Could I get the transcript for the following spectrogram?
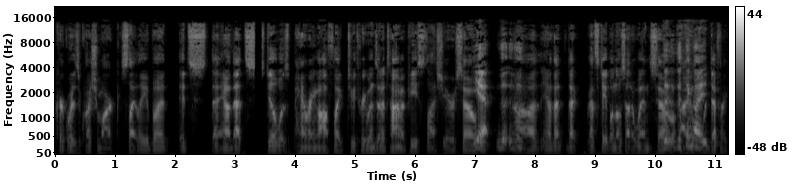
Kirkwood is a question mark slightly, but it's that you know that still was hammering off like two three wins at a time a piece last year. So yeah, the, the, uh, you know that that that stable knows how to win. So the, I, I would definitely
